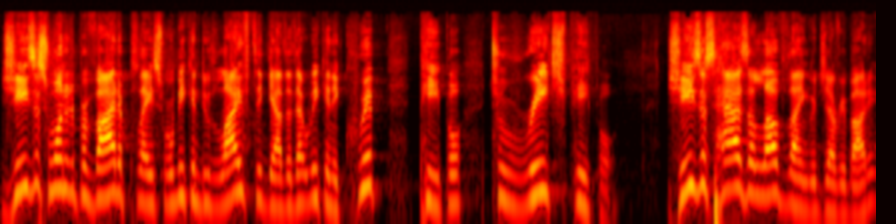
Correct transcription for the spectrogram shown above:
Jesus wanted to provide a place where we can do life together, that we can equip people to reach people. Jesus has a love language, everybody.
